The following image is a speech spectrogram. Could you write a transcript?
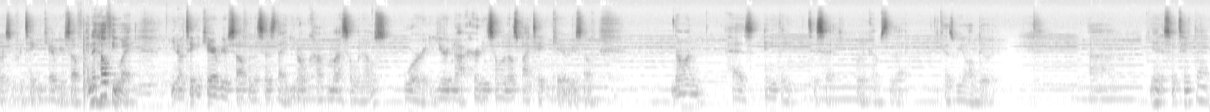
person for taking care of yourself in a healthy way, you know, taking care of yourself in the sense that you don't compromise someone else or you're not hurting someone else by taking care of yourself. No one has anything to say when it comes to that because we all do it. Uh, yeah, so take that,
